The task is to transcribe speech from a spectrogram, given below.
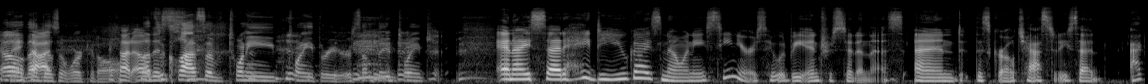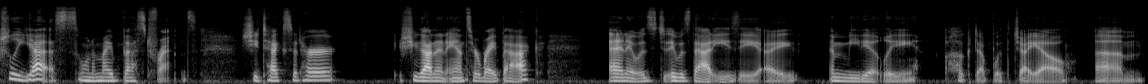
Oh, that thought, doesn't work at all. I thought, oh, that's this a class of 2023 or something. 20... And I said, hey, do you guys know any seniors who would be interested in this? And this girl, Chastity, said, actually, yes, one of my best friends. She texted her, she got an answer right back, and it was it was that easy. I immediately hooked up with Jael, um,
